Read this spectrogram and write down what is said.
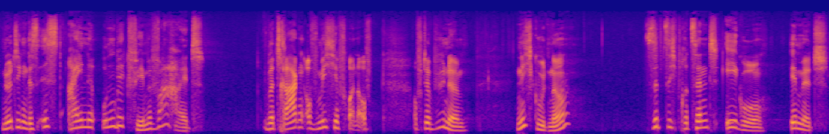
Nötigen, das ist eine unbequeme Wahrheit. Übertragen auf mich hier vorne auf, auf der Bühne. Nicht gut, ne? 70 Prozent Ego, Image.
